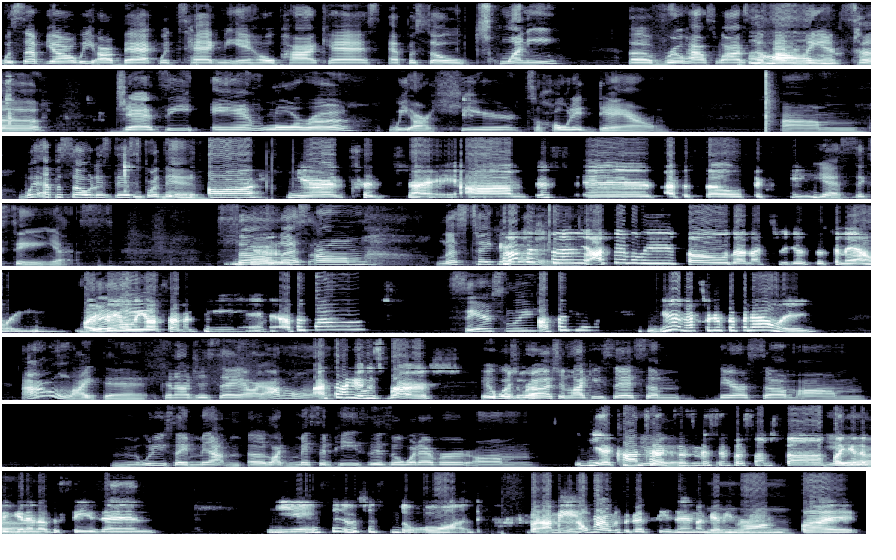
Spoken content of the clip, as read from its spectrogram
What's up, y'all? We are back with Tag Me In Ho podcast, episode 20 of Real Housewives of Uh-huh. Atlanta. Jazzy and Laura, we are here to hold it down. Um, what episode is this for them? We are here today. Um, this is episode 16. Yes, 16, yes. So Yes. let's um let's take it Can I away. just say, I can't believe though that next week is the finale. Like they only Really? got 17 episodes. Seriously? I think, yeah, next week is the finale. I don't like that. Can I just say like I don't I feel like it was rushed. It was mean- rushed, and like you said, some there are some um, what do you say, not uh, like missing pieces or whatever. Um, Yeah, context Yeah. is missing for some stuff, like in the beginning of the season. Yeah, it was just a little odd. But I mean, overall, it was a good season. Don't get me wrong, Mhm. but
